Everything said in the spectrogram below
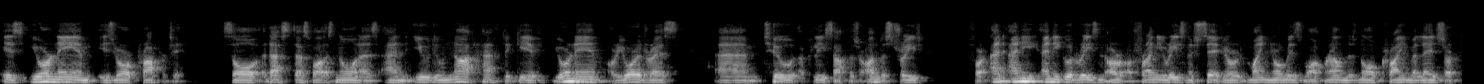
is your name is your property. So that's that's what it's known as, and you do not have to give your name or your address um, to a police officer on the street for any any good reason or for any reason, I should say, if you're minding your business walking around, there's no crime alleged, or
